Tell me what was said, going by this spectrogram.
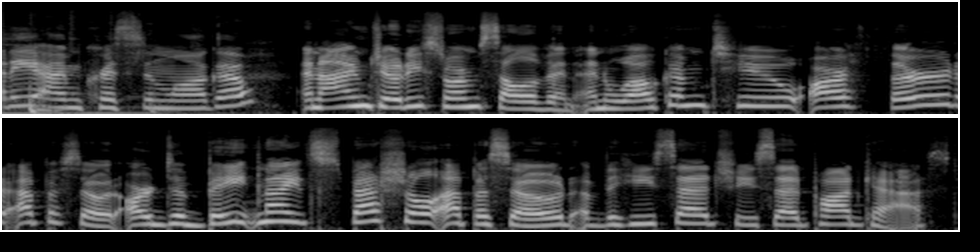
everybody. I'm Kristen Lago. And I'm Jody Storm Sullivan, and welcome to our third episode, our debate night special episode of the He Said, She Said podcast.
